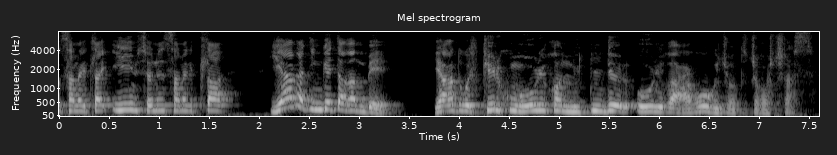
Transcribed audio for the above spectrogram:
санагдлаа. Ийм сонин санагдлаа. Яагаад ингэж байгаа юм бэ? Яг тэгвэл тэр хүн өөрийнхөө нүдэн дээр өөрийгөө агуу гэж бодож байгаа учраас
